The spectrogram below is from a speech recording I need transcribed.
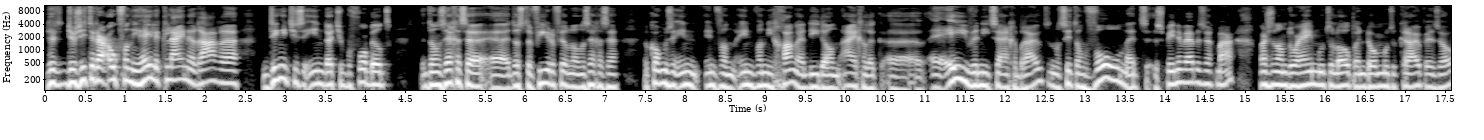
er, er zitten daar ook van die hele kleine rare dingetjes in dat je bijvoorbeeld dan zeggen ze, eh, dat is de vierde film, dan zeggen ze, dan komen ze in, in van een van die gangen die dan eigenlijk eh, even niet zijn gebruikt. En dat zit dan vol met spinnenwebben, zeg maar, waar ze dan doorheen moeten lopen en door moeten kruipen en zo.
